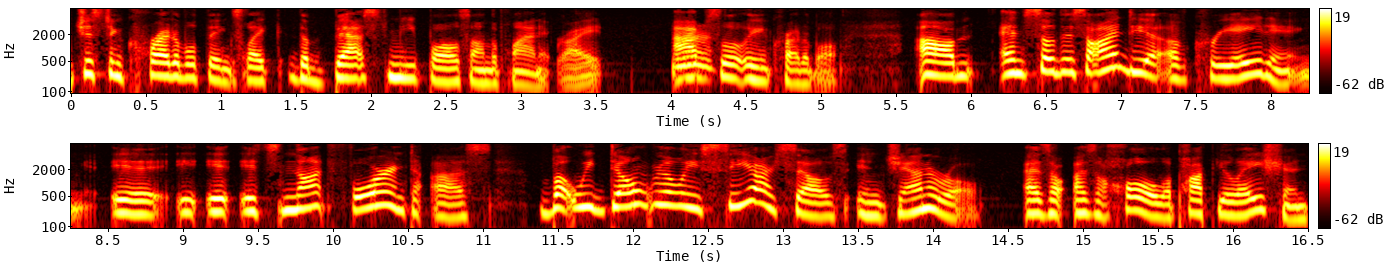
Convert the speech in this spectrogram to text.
just incredible things like the best meatballs on the planet right absolutely incredible um, and so this idea of creating it, it, it's not foreign to us but we don't really see ourselves in general as a, as a whole a population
